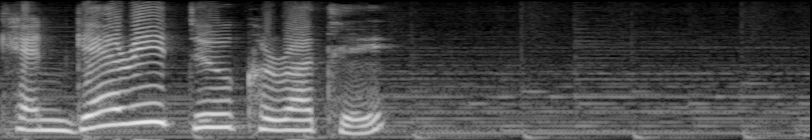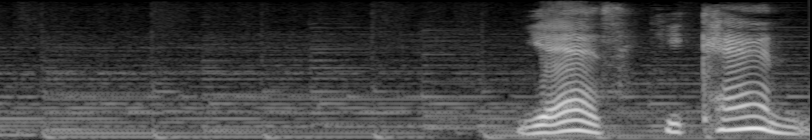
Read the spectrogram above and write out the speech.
Can Gary do karate? Yes, he can.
